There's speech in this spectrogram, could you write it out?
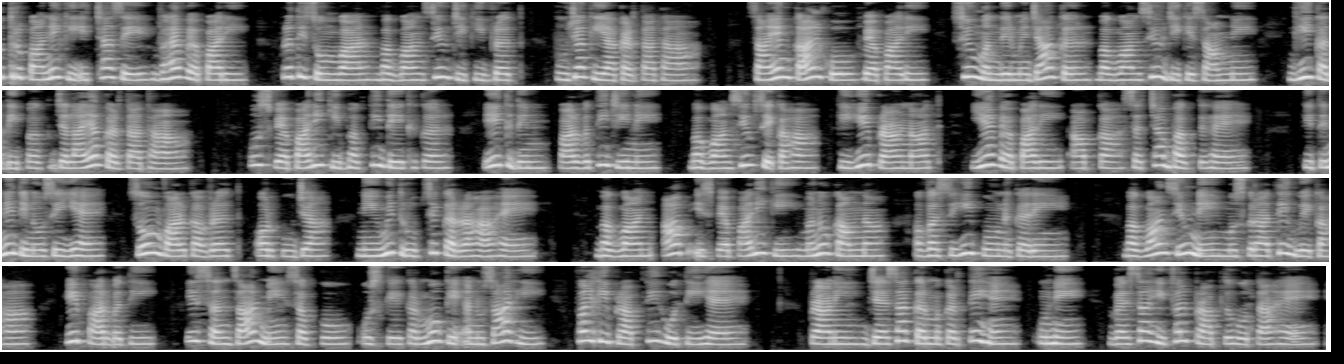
पुत्र पाने की इच्छा से वह व्यापारी प्रति सोमवार भगवान शिव जी की व्रत पूजा किया करता था। सायंकाल को व्यापारी शिव मंदिर में जाकर भगवान शिव जी के सामने घी का दीपक जलाया करता था। उस व्यापारी की भक्ति देखकर एक दिन पार्वती जी ने भगवान शिव से कहा कि, हे प्राणनाथ, यह व्यापारी आपका सच्चा भक्त है। कितने दिनों से यह सोमवार का व्रत और पूजा नियमित रूप से कर रहा है। भगवान आप इस व्यापारी की मनोकामना अवश्य ही पूर्ण करें। भगवान शिव ने मुस्कुराते हुए कहा, हे पार्वती, इस संसार में सबको उसके कर्मों के अनुसार ही फल की प्राप्ति होती है। प्राणी जैसा कर्म करते हैं, उन्हें वैसा ही फल प्राप्त होता है।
